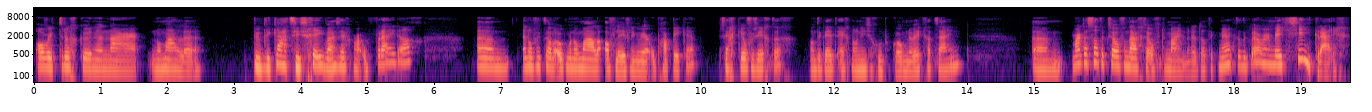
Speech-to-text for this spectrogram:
alweer terug kunnen naar normale publicatieschema, zeg maar, op vrijdag. Ehm, en of ik dan ook mijn normale aflevering weer op ga pikken. Zeg ik heel voorzichtig, want ik weet echt nog niet zo goed hoe komende week gaat zijn. Ehm, maar daar zat ik zo vandaag eens over te mijmeren. Dat ik merk dat ik wel weer een beetje zin krijg.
